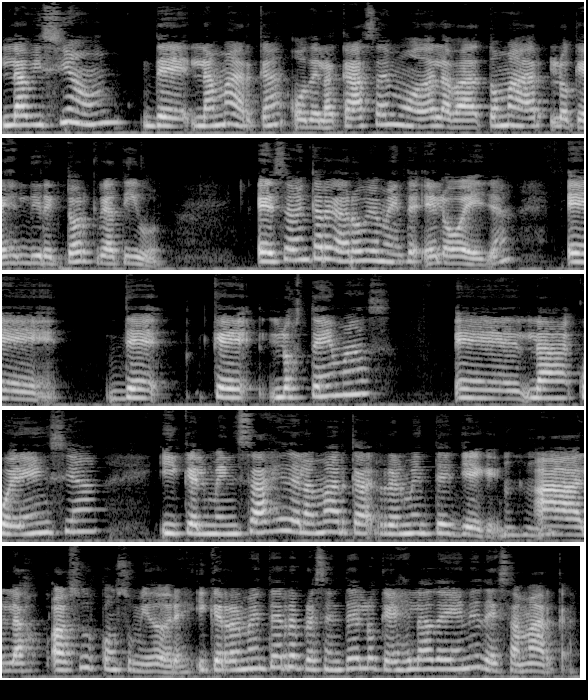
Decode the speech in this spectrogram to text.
La visión de la marca o de la casa de moda la va a tomar lo que es el director creativo. Él se va a encargar, obviamente, él o ella, eh, de que los temas, eh, la coherencia y que el mensaje de la marca realmente llegue a, a, sus consumidores y que realmente represente lo que es el ADN de esa marca.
